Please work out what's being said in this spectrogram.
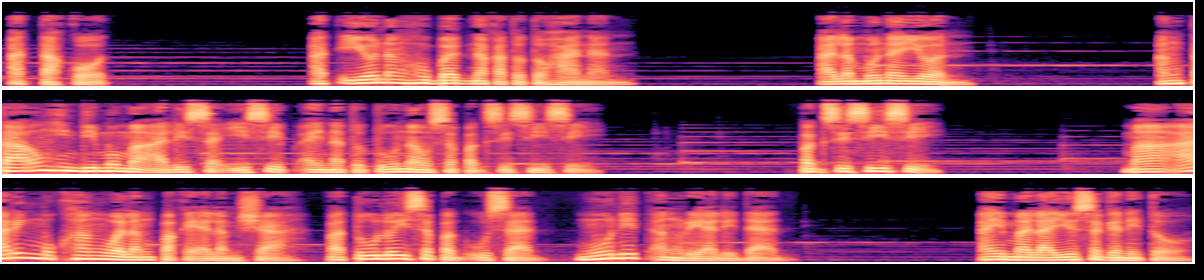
At takot. At iyon ang hubad na katotohanan. Alam mo na yon. Ang taong hindi mo maalis sa isip ay natutunaw sa pagsisisi. Pagsisisi. Maaaring mukhang walang pakialam siya, patuloy sa pag-usad, ngunit ang realidad ay malayo sa ganito.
